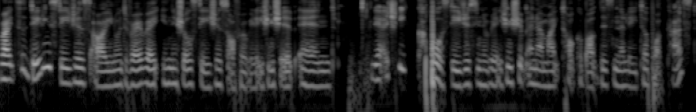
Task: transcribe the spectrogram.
right? So dating stages are, you know, the very very initial stages of a relationship, and there are actually a couple of stages in a relationship, and I might talk about this in a later podcast.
